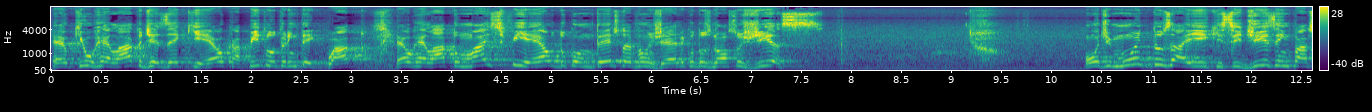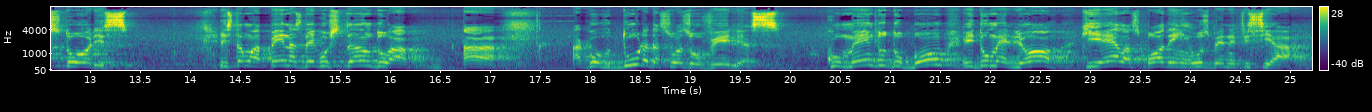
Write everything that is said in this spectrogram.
é o que o relato de Ezequiel, capítulo 34, é o relato mais fiel do contexto evangélico dos nossos dias. Onde muitos aí que se dizem pastores estão apenas degustando a, a, a gordura das suas ovelhas, comendo do bom e do melhor que elas podem os beneficiar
